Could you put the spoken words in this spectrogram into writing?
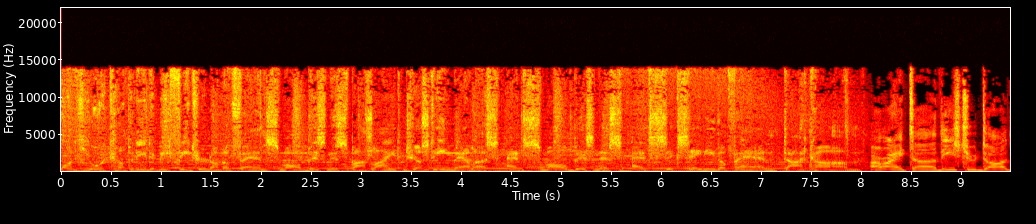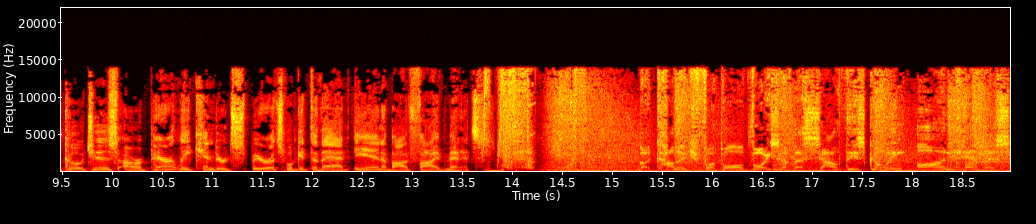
Want your company to be featured on the Fan Small Business Spotlight? Just email us at smallbusiness at 680thefan.com. All right, uh, these two dog coaches are apparently kindred spirits. We'll get to that in about five minutes. The college football voice of the South is going on campus.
